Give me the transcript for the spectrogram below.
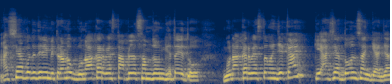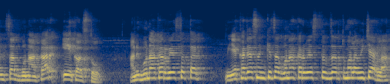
अशा पद्धतीने मित्रांनो गुणाकार व्यस्त आपल्याला समजावून घेता येतो. गुणाकार व्यस्त म्हणजे काय? की अशा दोन संख्या ज्यांचा गुणाकार एक असतो. आणि गुणाकार व्यस्त तर एखाद्या संख्येचा गुणाकार व्यस्त जर तुम्हाला विचारला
